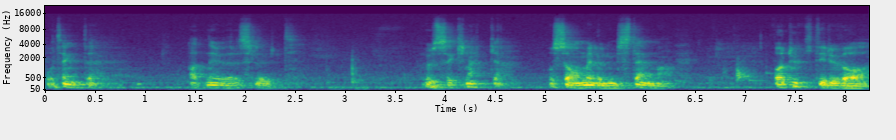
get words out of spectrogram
och tänkte att nu är det slut. Husse knacka och sa med lugn stämma. Vad duktig du var.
